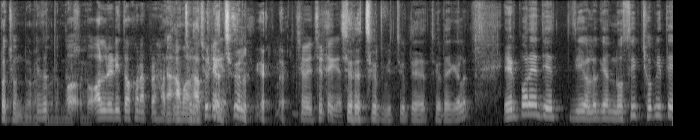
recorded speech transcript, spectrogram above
প্রচণ্ড। অলরেডি তখন আপনার হাত আমার ছুটে গেছে। ছবি ছুটে গেছে। ছুটবি ছুটে ছুটে গেল। এরপরে যে যে হলো গিয়ে নসিব ছবিতে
